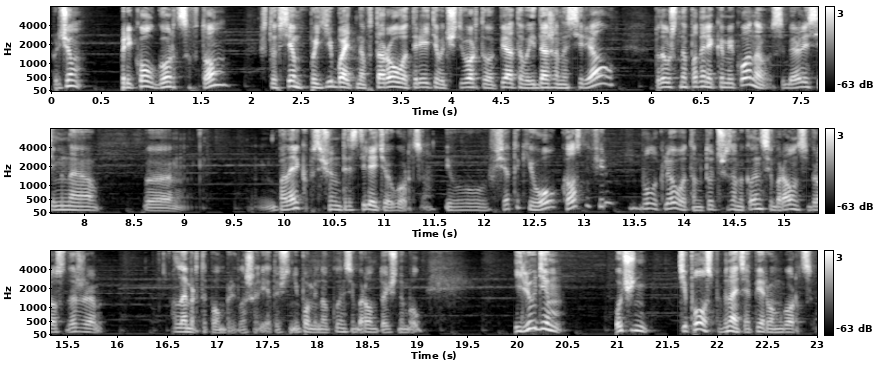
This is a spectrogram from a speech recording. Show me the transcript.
Причем прикол горца в том, что всем погибать на второго, третьего, четвертого, пятого и даже на сериал, потому что на панели Комикона собирались именно э, панелька, посвященная 30-летию Горца. И все такие, о, классный фильм, было клево, там тот же самый Клэнси Браун собирался, даже Лэмберта, по-моему, приглашали, я точно не помню, но Клэнси Браун точно был. И людям очень тепло вспоминать о первом горце.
